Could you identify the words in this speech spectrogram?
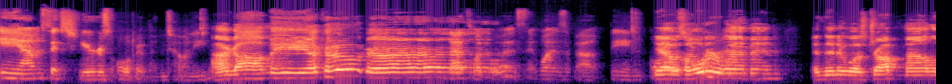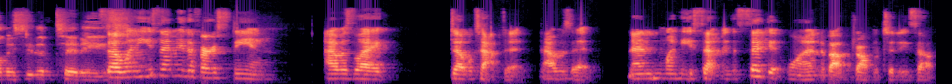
am six years older than Tony. I got me a cougar. That's what it was. It was about being. Yeah, it was older women, and then it was drop them out, let me see them titties. So when he sent me the first DM, I was like, double tapped it. That was it. Then when he sent me the second one about drop the titties out,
